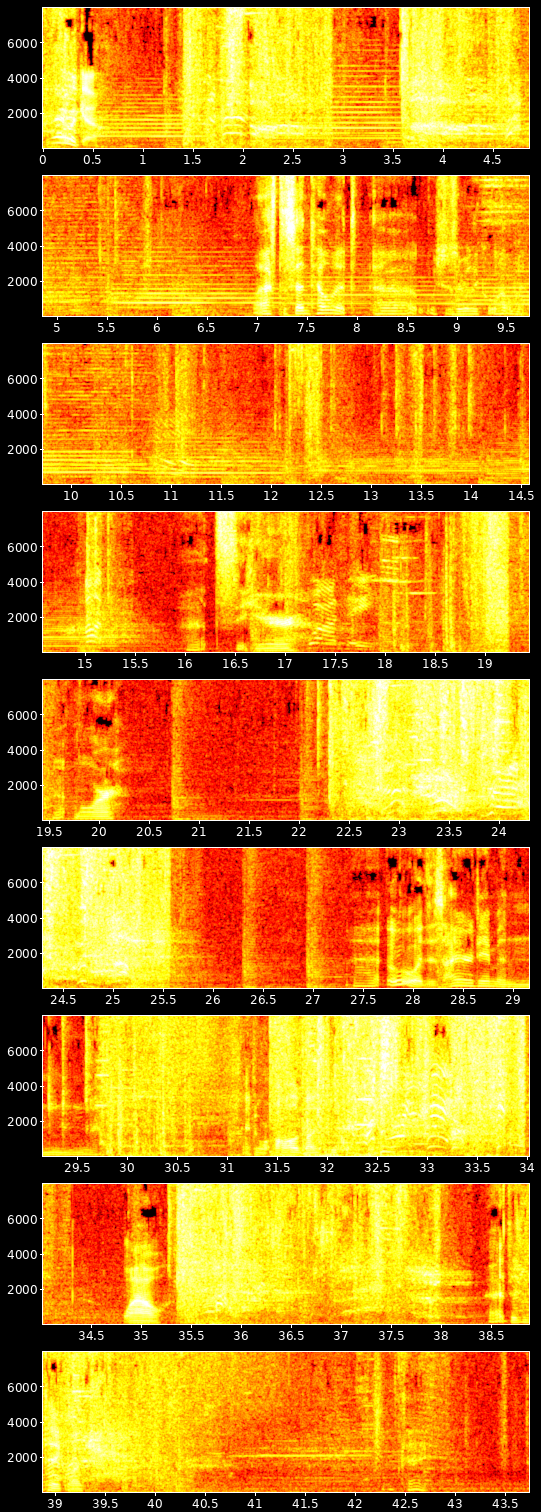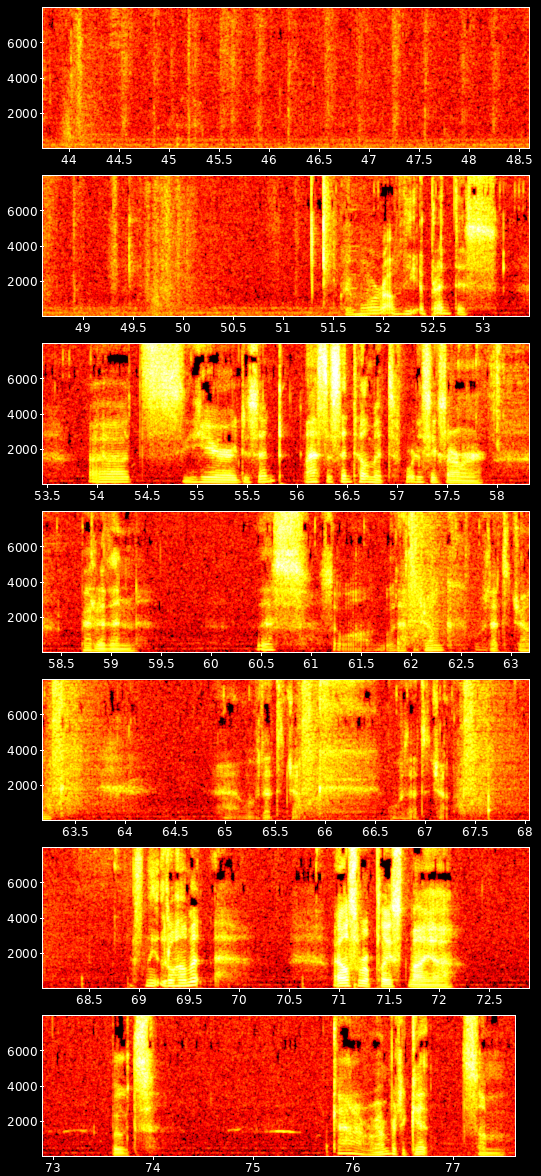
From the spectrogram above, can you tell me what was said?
There we go. Last Descent helmet, uh, which is a really cool helmet. Let's see here. Not more. Uh, ooh, a desire demon. And we're all going that. Wow. That didn't take much. Okay. Grimoire of the Apprentice. Uh, let's see here. Descent. Last Descent helmet. 46 armor. Better than this. So we'll move that to junk. Move that to junk. Uh, move that to junk. Move that to junk. This neat little helmet. I also replaced my uh, boots. Gotta remember to get some.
